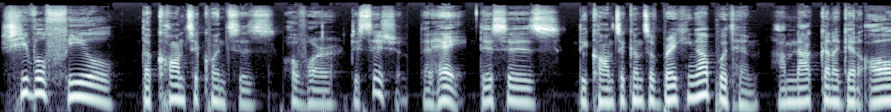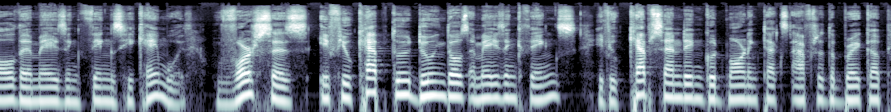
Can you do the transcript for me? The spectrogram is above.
She will feel the consequences of her decision. That, hey, this is the consequence of breaking up with him. I'm not gonna get all the amazing things he came with versus if you kept do- doing those amazing things if you kept sending good morning text after the breakup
